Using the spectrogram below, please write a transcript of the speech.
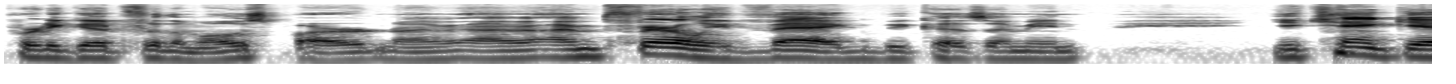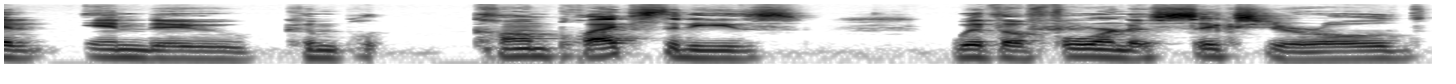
pretty good for the most part. I, am fairly vague because I mean you can't get into compl- complexities with a four and a six year old.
